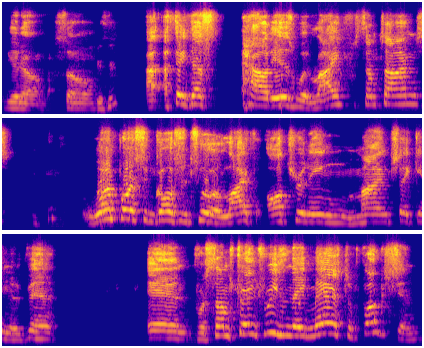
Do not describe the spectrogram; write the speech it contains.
You know, so mm-hmm. I, I, think that's how it is with life sometimes. One person goes into a life altering, mind shaking event, and for some strange reason, they manage to function.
